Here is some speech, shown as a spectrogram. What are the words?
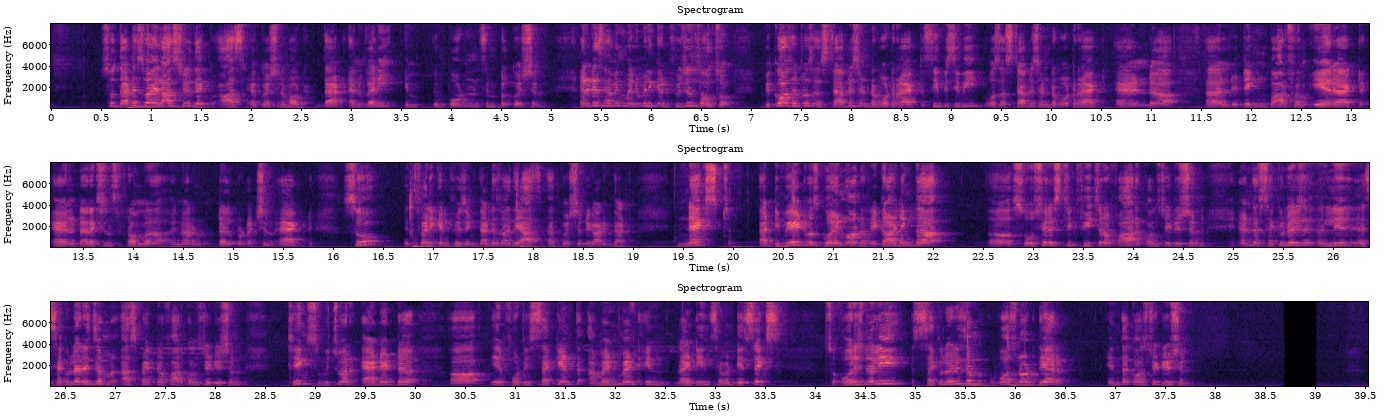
so that is why last year they asked a question about that and very important simple question. And it is having many many confusions also. Because it was established under water act cpcb was established under water act and uh, uh, taking power from air act and directions from uh, environmental protection act. So it's very confusing. That is why they asked a question regarding that. Next a debate was going on regarding the uh, socialistic feature of our constitution and the secularism, secularism aspect of our constitution. Things which were added uh, in 42nd amendment in 1976 so originally secularism was not there in the constitution.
